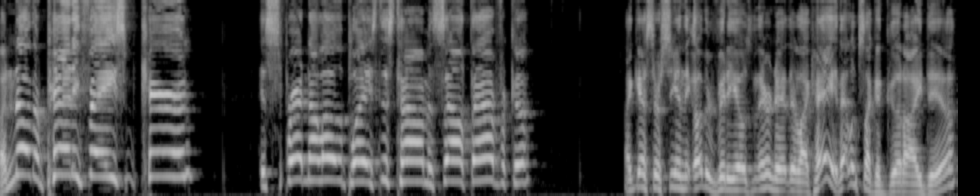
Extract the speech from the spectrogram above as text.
another panty face, Karen, is spreading all over the place. This time in South Africa. I guess they're seeing the other videos on the internet. They're like, "Hey, that looks like a good idea."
